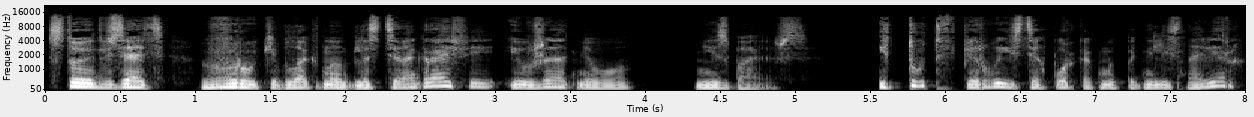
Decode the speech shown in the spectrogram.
Стоит взять в руки блокнот для стенографии, и уже от него не избавишься. И тут, впервые с тех пор, как мы поднялись наверх,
